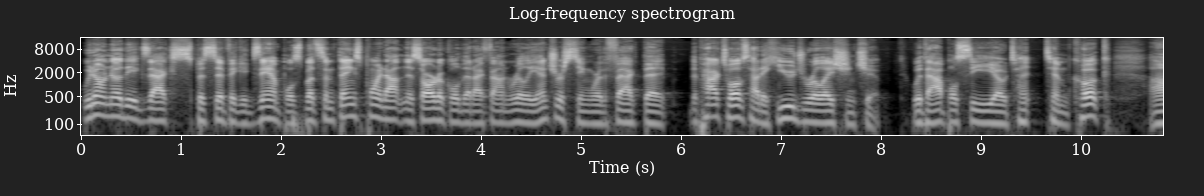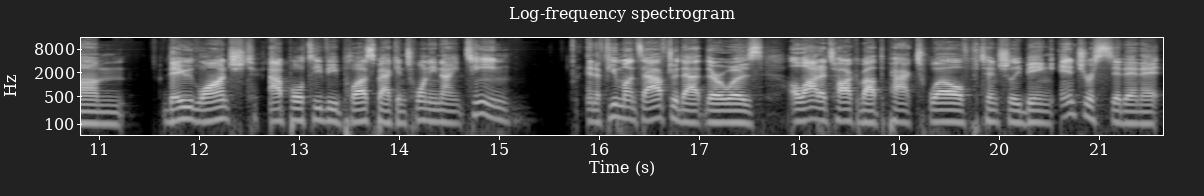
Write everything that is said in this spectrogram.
We don't know the exact specific examples, but some things point out in this article that I found really interesting were the fact that the Pac 12's had a huge relationship with Apple CEO T- Tim Cook. Um, they launched Apple TV Plus back in 2019 and a few months after that, there was a lot of talk about the Pac 12 potentially being interested in it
